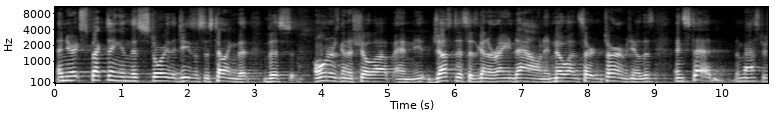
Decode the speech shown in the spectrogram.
And you're expecting in this story that Jesus is telling that this owner is going to show up and justice is going to rain down in no uncertain terms. You know, this instead, the master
